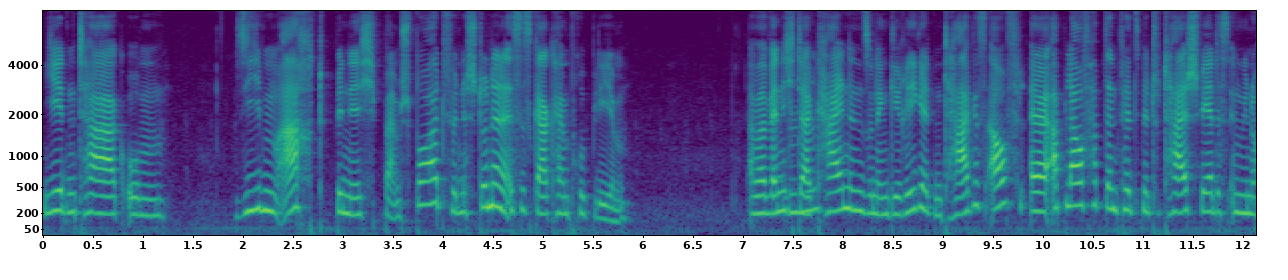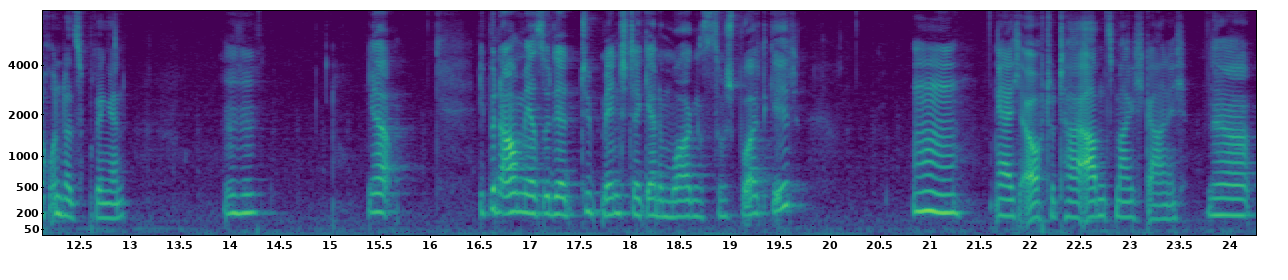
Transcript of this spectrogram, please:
jeden Tag um sieben, acht bin ich beim Sport für eine Stunde, dann ist es gar kein Problem. Aber wenn ich mhm. da keinen so einen geregelten Tagesablauf äh, habe, dann fällt es mir total schwer, das irgendwie noch unterzubringen. Mhm. Ja. Ich bin auch mehr so der Typ Mensch, der gerne morgens zum Sport geht. Mhm. Ja, ich auch total. Abends mag ich gar nicht. Ja.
